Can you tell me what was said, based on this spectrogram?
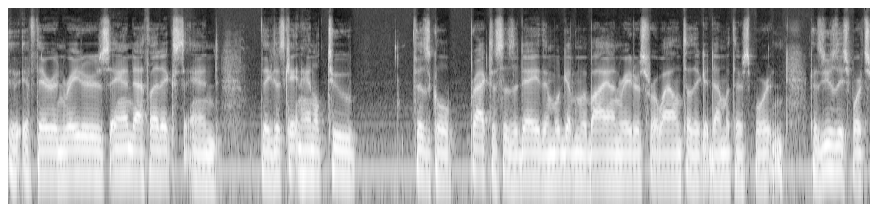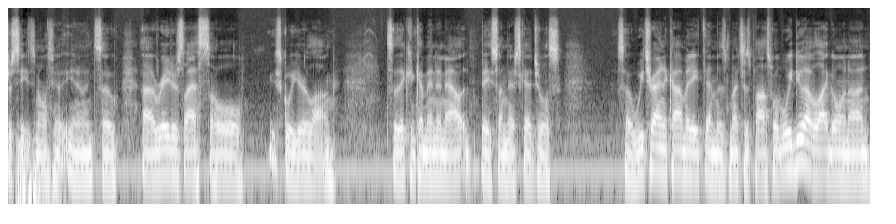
if they're in Raiders and athletics and they just can't handle two physical practices a day, then we'll give them a buy on Raiders for a while until they get done with their sport. Because usually sports are seasonal, you know, and so uh, Raiders lasts the whole school year long, so they can come in and out based on their schedules. So we try and accommodate them as much as possible. But we do have a lot going on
